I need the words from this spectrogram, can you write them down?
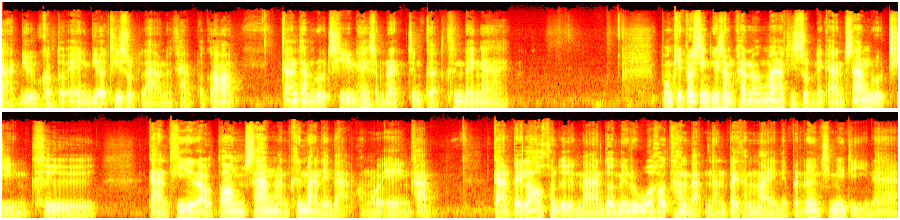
กาสอยู่กับตัวเองเยอะที่สุดแล้วนะครับ แล้วก็การทำรูทีนให้สำเร็จจึงเกิดขึ้นได้ง่าย ผมคิดว่าสิ่งที่สำคัญมาก ๆ ที่สุดในการสร้างรูทีนคือ การที่เราต้องสร้างมันขึ้นมาในแบบของเราเองครับ การไปลอกคนอื่นมา โดยไม่รู้ว่าเขาทำแบบนั้นไปทำไมเนี่ยเป็นเรื่องที่ไม่ดีนะฮะ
